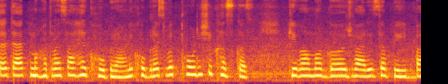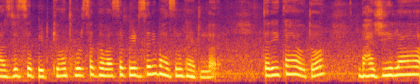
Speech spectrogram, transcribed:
तर त्यात महत्त्वाचं आहे खोबरं. आणि खोबऱ्यासोबत थोडीशी खसखस किंवा मग ज्वारीचं पीठ बाजरीचं पीठ किंवा थोडंसं गव्हाचं पीठ जरी भाजून घातलं तरी काय होतं भाजीला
